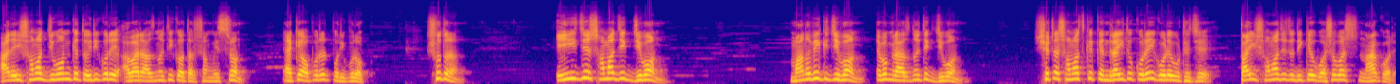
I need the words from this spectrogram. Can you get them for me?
আর এই সমাজ জীবনকে তৈরি করে আবার রাজনৈতিকতার সংমিশ্রণ। একে অপরের পরিপূরক। সুতরাং এই যে সামাজিক জীবন, মানবিক জীবন এবং রাজনৈতিক জীবন, সেটা সমাজকে কেন্দ্রায়িত করেই গড়ে উঠেছে। তাই সমাজে যদি কেউ বসবাস না করে,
